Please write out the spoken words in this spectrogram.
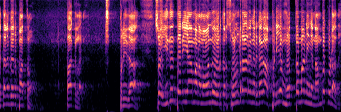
எத்தனை பேர் பார்த்தோம்? பார்க்கல. புரியுதா? ஸோ இது தெரியாமல் நம்ம வந்து ஒருத்தர் சொல்கிறாருங்கிறதுக்காக அப்படியே மொத்தமாக நீங்கள் நம்பக்கூடாது.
